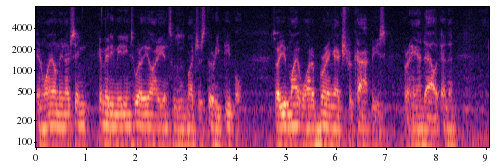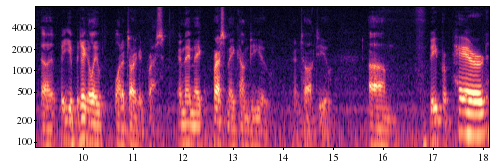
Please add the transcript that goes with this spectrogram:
in Wyoming, I've seen committee meetings where the audience was as much as 30 people. So you might want to bring extra copies for handout, and then, uh, you particularly want to target press. And they may, press may come to you and talk to you. Um, Be prepared.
